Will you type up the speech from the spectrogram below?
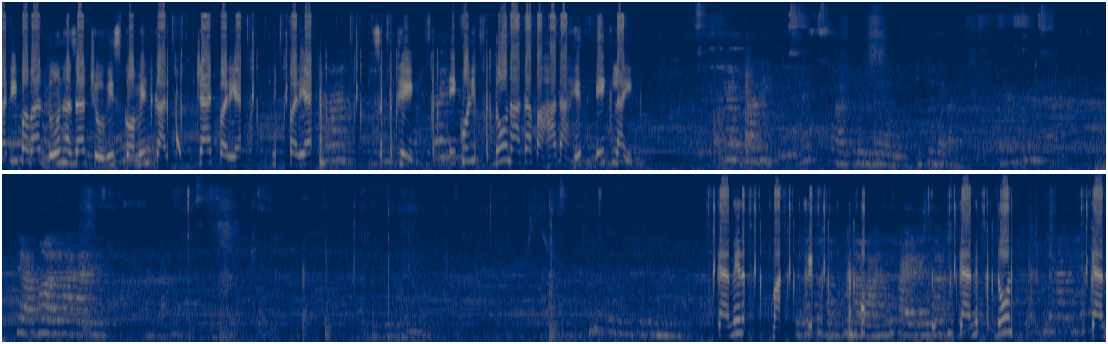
अटी पवार दोन हजार चोवीस. कॉमेंट कार. चॅट पर्याय पर्याय. एकोणीस दोन आता पाहत आहेत. एक लाईक कॅमेरा दोन कॅम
